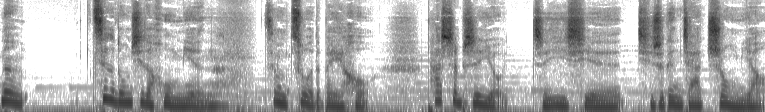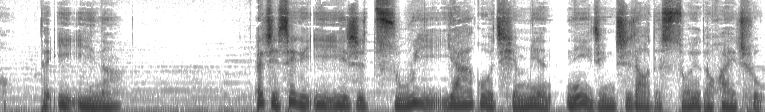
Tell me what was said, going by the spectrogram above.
那这个东西的后面，这么做的背后，它是不是有着一些其实更加重要的意义呢？而且这个意义是足以压过前面你已经知道的所有的坏处。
